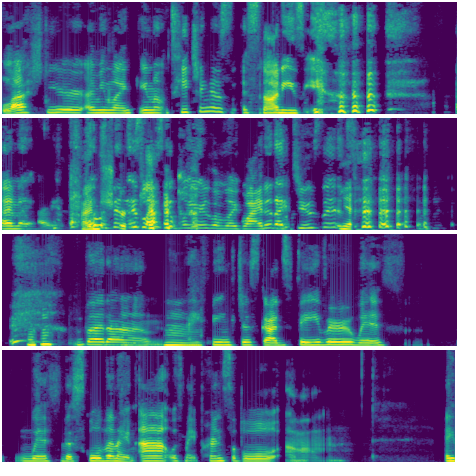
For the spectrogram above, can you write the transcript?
last year i mean like you know teaching is it's not easy and I, am sure these last couple years i'm like why did i choose this yeah. mm-hmm. but um mm. i think just god's favor with with the school that i'm at with my principal um I,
